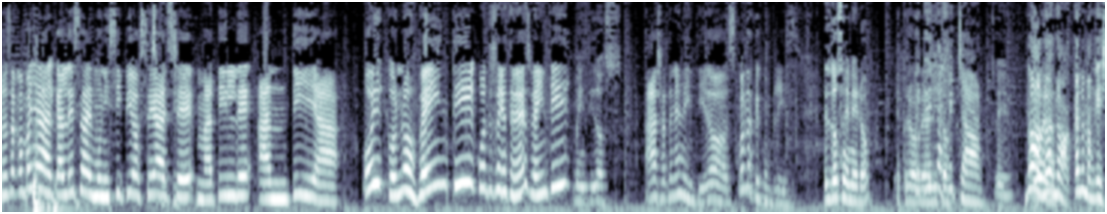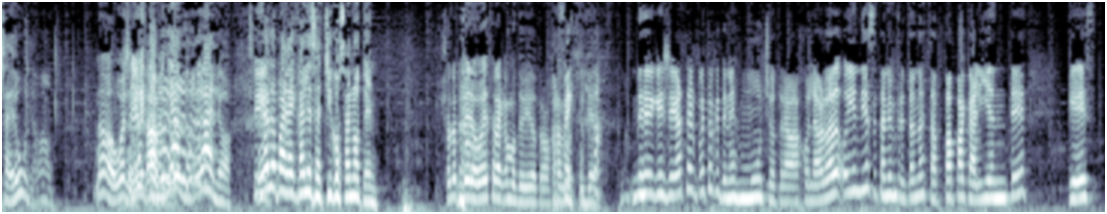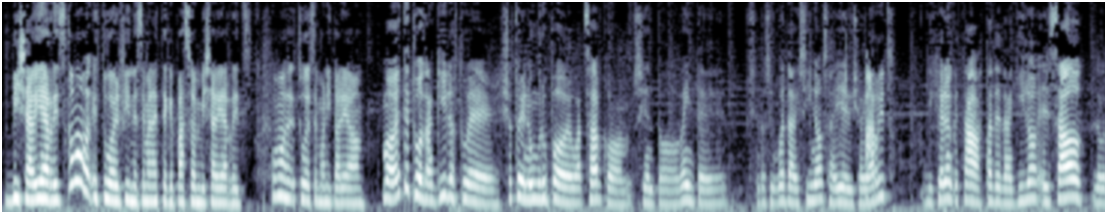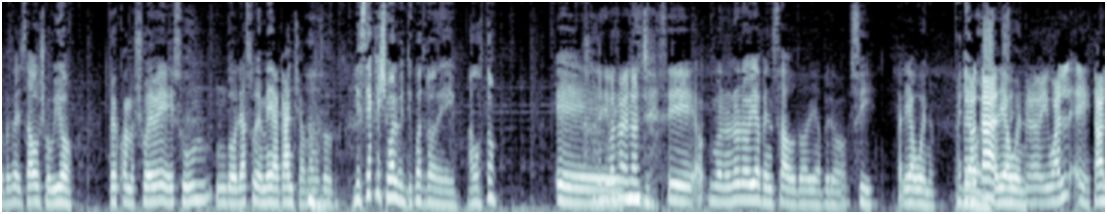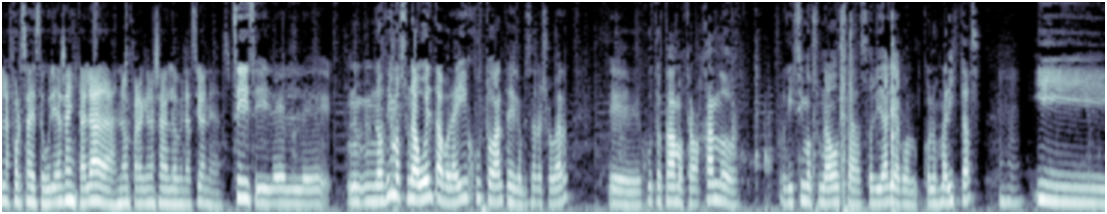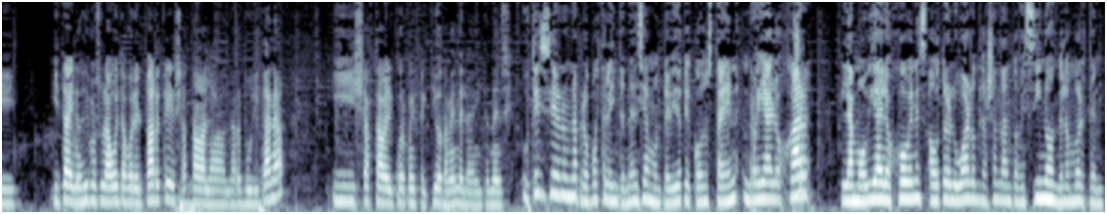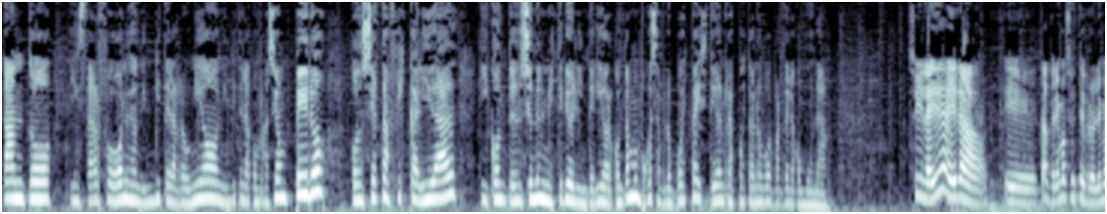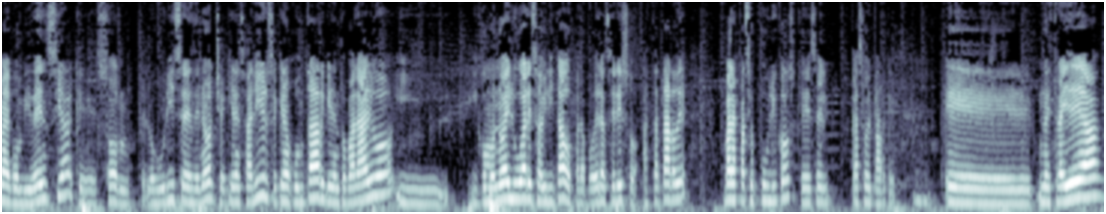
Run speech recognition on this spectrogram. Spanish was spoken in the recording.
Nos acompaña la alcaldesa del municipio CH, Matilde Antía. Hoy con unos 20, ¿cuántos años tenés? ¿20? 22. Ah, ya tenés 22. ¿Cuándo es que cumplís? El 12 de enero. Espero ¿Qué es la fecha? Sí. No, Bueno. no, no, acá no mangué ya de una, vamos. No, bueno. Ah, está pero mangueando, regalo. Sí. Regalo para la alcaldesa, chicos, anoten. yo lo espero, voy a estar acá en Montevideo trabajando. Perfecto. así que- Desde que llegaste al puesto que tenés mucho trabajo. La verdad, hoy en día se están enfrentando a esta papa caliente que es Villa Biarritz. ¿Cómo estuvo el fin de semana este que pasó en Villa Biarritz? ¿Cómo estuvo ese monitoreo? Bueno, este estuvo tranquilo, estuve, yo estoy en un grupo de WhatsApp con 120, 150 vecinos ahí de Villa Biarritz. Dijeron que estaba bastante tranquilo. El sábado, lo que pasa es que el sábado llovió. Entonces cuando llueve es un, un golazo de media cancha para nosotros. ¿Decías que llegó el 24 de agosto? Eh, 24 de noche. Sí, bueno, no lo había pensado todavía, pero sí, estaría bueno. Estaría Pero, bueno. ta- estaría sí, bueno. pero igual eh, estaban las fuerzas de seguridad ya instaladas, ¿no? Para que no haya aglomeraciones. Sí, sí, el, eh, nos dimos una vuelta por ahí justo antes de que empezara a llover. Eh, justo estábamos trabajando porque hicimos una olla solidaria con, con los maristas y, y, ta, y nos dimos una vuelta por el parque, ya estaba la, la republicana y ya estaba el cuerpo infectivo también de la intendencia. Ustedes hicieron una propuesta a la Intendencia de Montevideo que consta en realojar la movida de los jóvenes a otro lugar donde no hayan tantos vecinos, donde no molesten tanto, instalar fogones donde invite la reunión, invite la comparación, pero con cierta fiscalidad y contención del Ministerio del Interior. Contame un poco esa propuesta y si tienen respuesta o no por parte de la comuna. Sí, la idea era, eh, tenemos este problema de convivencia, que son que los gurises de noche quieren salir, se quieren juntar, quieren tomar algo, y como no hay lugares habilitados para poder hacer eso hasta tarde, van a espacios públicos, que es el caso del parque. Eh, nuestra idea,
